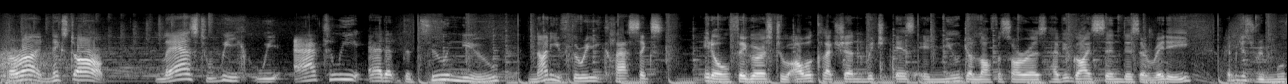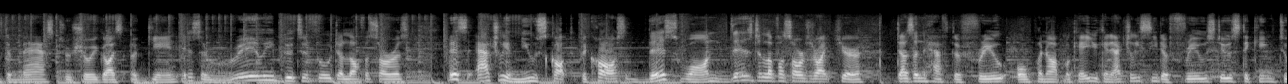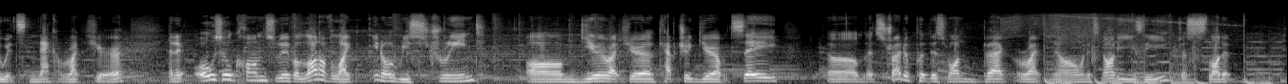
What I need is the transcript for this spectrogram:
Alright, next up. Last week, we actually added the two new 93 Classics you know, figures to our collection, which is a new Dilophosaurus. Have you guys seen this already? Let me just remove the mask to show you guys again. It is a really beautiful Dilophosaurus. It is actually a new sculpt because this one, this Dilophosaurus right here, doesn't have the frill open up, okay? You can actually see the frill still sticking to its neck right here. And it also comes with a lot of like, you know, restrained um, gear right here, capture gear I would say. Um, let's try to put this one back right now. It's not easy. Just slot it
